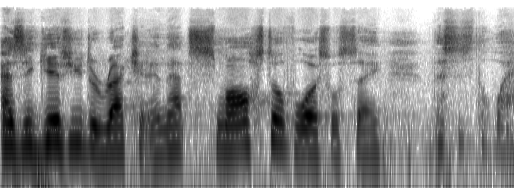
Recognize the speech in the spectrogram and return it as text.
as He gives you direction, and that small, still voice will say, This is the way.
